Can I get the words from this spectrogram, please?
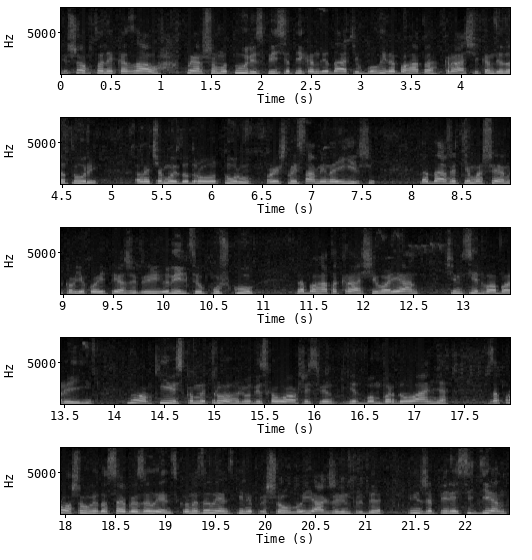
І що б хто не казав, в першому турі з 50 кандидатів були набагато кращі кандидатури, але чомусь до другого туру пройшли самі найгірші. Та навіть Тимошенко, в якої теж рильці в пушку, набагато кращий варіант, ніж ці два бариги. Ну а в київському метро люди, сховавшись від, бомбардування, запрошували до себе Зеленського. Не Зеленський не прийшов. Ну як же він прийде? Він же пересидент.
